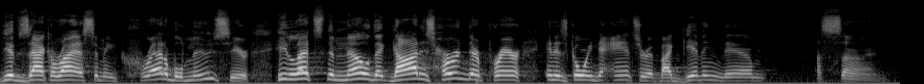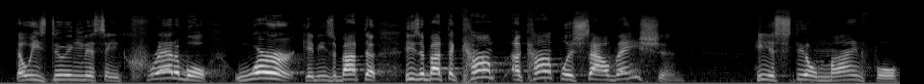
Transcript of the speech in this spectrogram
gives Zechariah some incredible news here. He lets them know that God has heard their prayer and is going to answer it by giving them a son. Though he's doing this incredible work and he's about to, he's about to comp- accomplish salvation, he is still mindful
